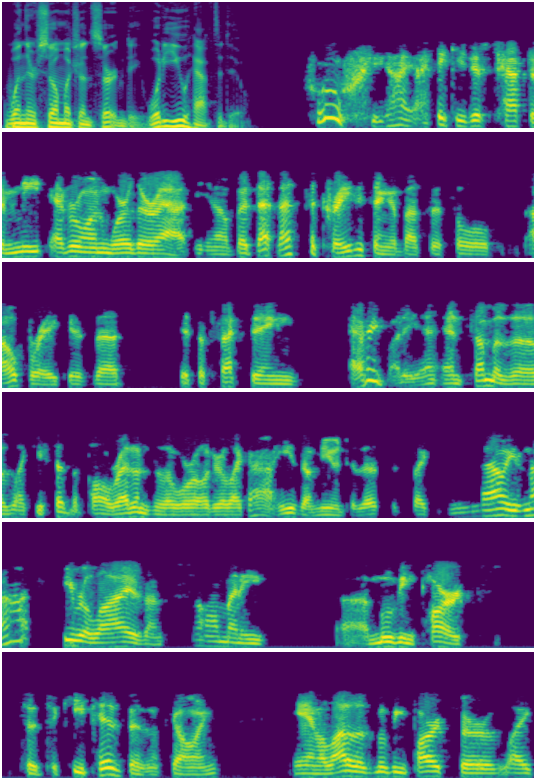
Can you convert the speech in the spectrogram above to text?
when there's so much uncertainty? What do you have to do? Yeah, I think you just have to meet everyone where they're at, you know. But that that's the crazy thing about this whole outbreak is that it's affecting everybody. And, and some of the, like you said, the Paul Reddams of the world, you're like, ah, he's immune to this. It's like, no, he's not he relies on so many uh, moving parts to, to keep his business going. And a lot of those moving parts are like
